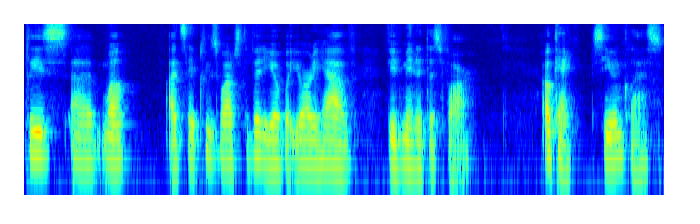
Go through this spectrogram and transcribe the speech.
please, uh, well, I'd say please watch the video, but you already have if you've made it this far. Okay, see you in class.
